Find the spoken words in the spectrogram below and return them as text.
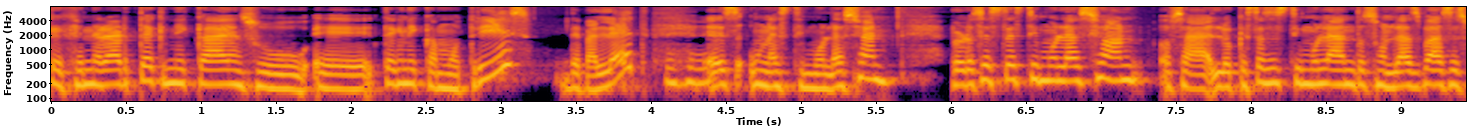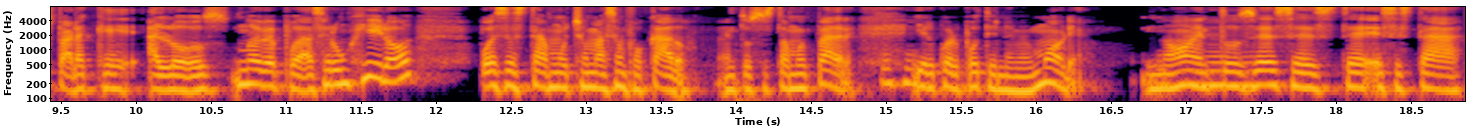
que generar técnica en su eh, técnica motriz de ballet, es una estimulación. Pero es esta estimulación, o sea, lo que estás estimulando son las bases para que a los nueve pueda hacer un giro, pues está mucho más enfocado. Entonces está muy padre. Y el cuerpo tiene memoria, ¿no? Entonces, este, es esta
